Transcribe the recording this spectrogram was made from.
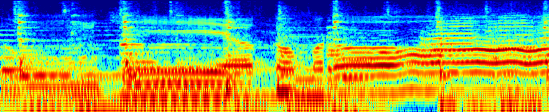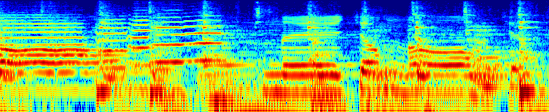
ទុំជាកំរនៃចំណង ចិត្តស្នេហា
